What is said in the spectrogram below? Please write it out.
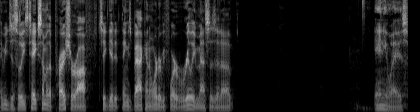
Maybe just at least take some of the pressure off to get it, things back in order before it really messes it up. Anyways.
